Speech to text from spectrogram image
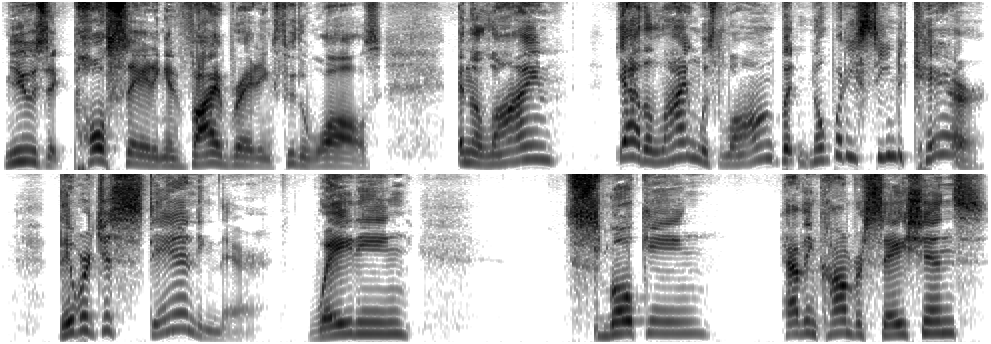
music pulsating and vibrating through the walls. And the line, yeah, the line was long, but nobody seemed to care. They were just standing there, waiting, smoking, having conversations,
